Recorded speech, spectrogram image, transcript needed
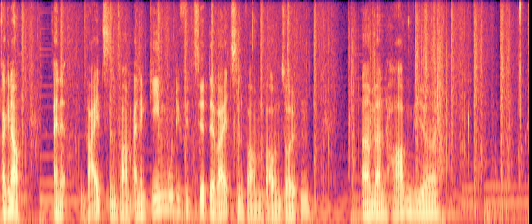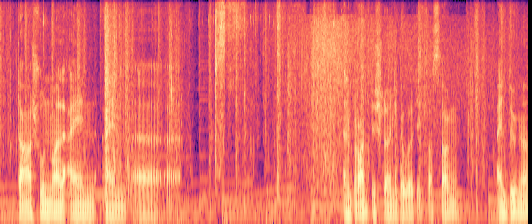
Ah genau, eine Weizenfarm, eine genmodifizierte Weizenfarm bauen sollten, ähm, dann haben wir da schon mal ein, ein, äh, ein Brandbeschleuniger, wollte ich was sagen. Ein Dünger.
